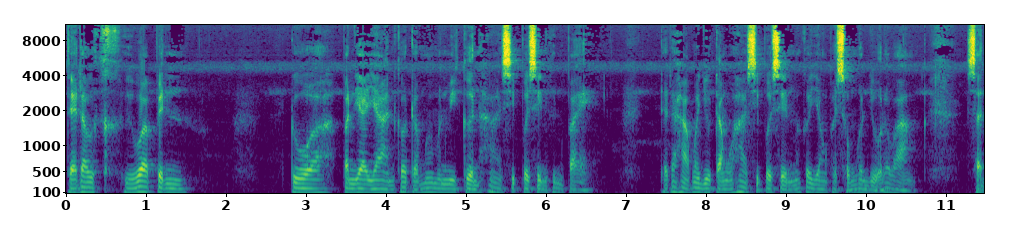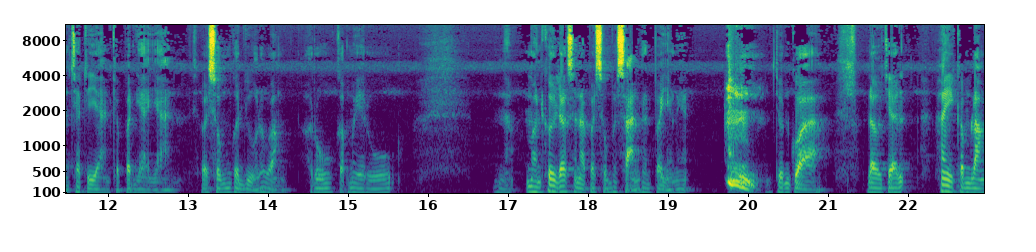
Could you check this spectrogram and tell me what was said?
แต่เราถือว่าเป็นตัวปัญญายาณก็แต่เมื่อมันมีเกินห้าสิบเปอร์เซ็นขึ้นไป แต่ถ้าหากมันอยู่ต่ำกว่าห้าสิบเปอร์เซ็นมันก็ยังผสมกันอยู่ระหว่าง สัญชาตญาณกับปัญญายาณผสมกันอยู่ระหว่างรู้กับไม่รู้นะมันก็ลักษณะผสมผสานกันไปอย่างนี้จนกว่าเราจะให้กำลัง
